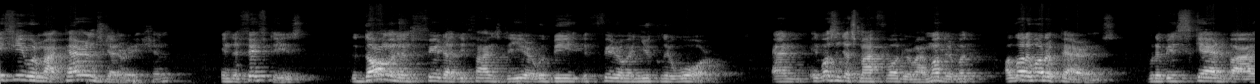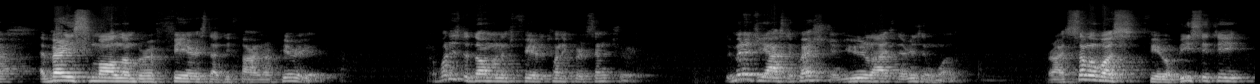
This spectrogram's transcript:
If you were my parents' generation in the 50s, the dominant fear that defines the year would be the fear of a nuclear war. And it wasn't just my father or my mother, but a lot of other parents would have been scared by a very small number of fears that define our period. What is the dominant fear of the 21st century? The minute you ask the question, you realize there isn't one. Right? Some of us fear obesity,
